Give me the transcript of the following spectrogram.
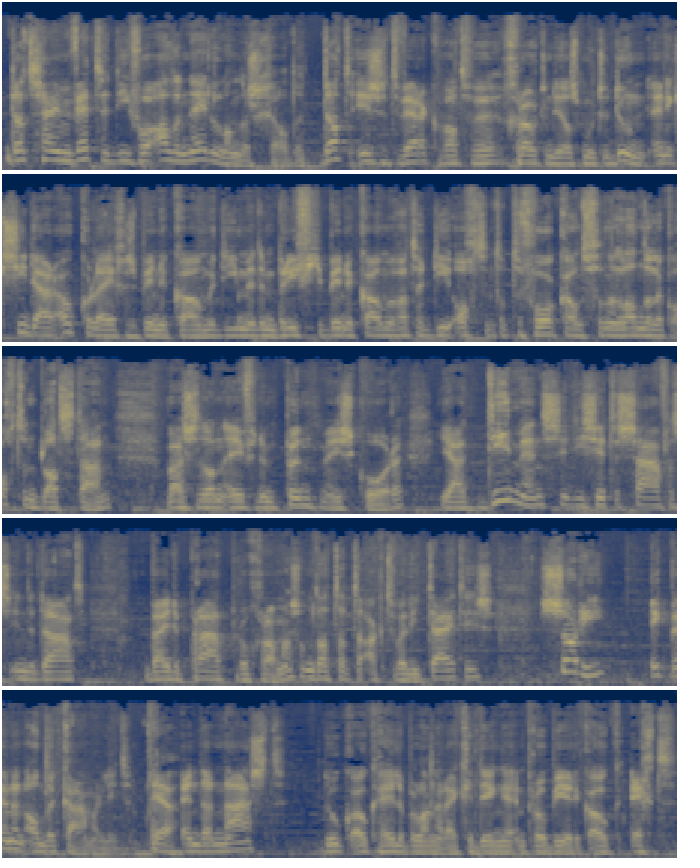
Dat zijn wetten die voor alle Nederlanders gelden. Dat is het werk wat we grotendeels moeten doen. En ik zie daar ook collega's binnenkomen die met een briefje binnenkomen... wat er die ochtend op de voorkant van een landelijk ochtendblad staan... waar ze dan even een punt mee scoren. Ja, die mensen die zitten s'avonds inderdaad bij de praatprogramma's... omdat dat de actualiteit is. Sorry, ik ben een ander Kamerlid. Ja. En daarnaast doe ik ook hele belangrijke dingen... en probeer ik ook echt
